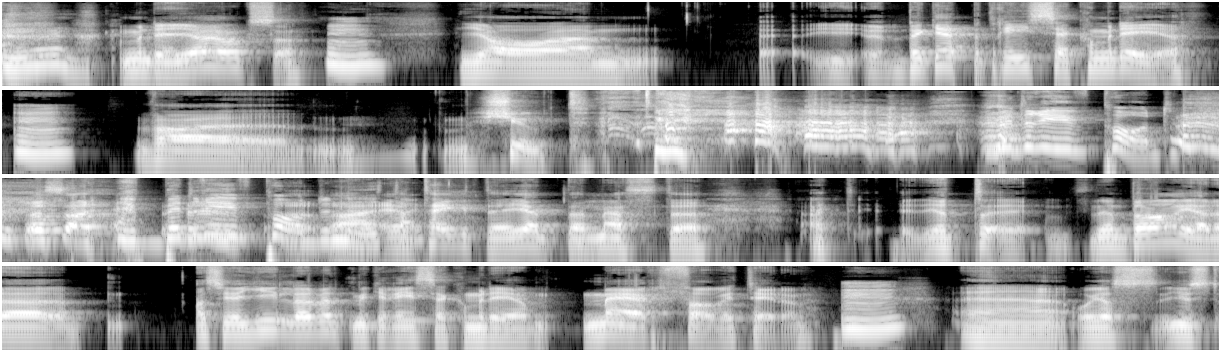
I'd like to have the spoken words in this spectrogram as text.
Mm, men det gör jag också. Mm. Jag, ehm, eh, begreppet risiga komedier Mm. var... eh, shoot. Bedriv podd. Bedriv podd nu, tack. Jag tänkte egentligen mest eh, att jag, jag började... Alltså jag gillade väldigt mycket risiga komedier mer förr i tiden. Mm. Eh, och jag, just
